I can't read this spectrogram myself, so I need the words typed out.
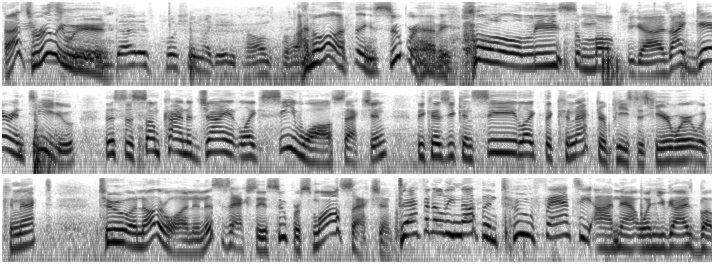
That's really weird. That is pushing like 80 pounds per I know that thing is super heavy. Holy smokes, you guys. I guarantee you this is some kind of giant like seawall section because you can see like the connector pieces here where it would connect to another one and this is actually a super small section. Definitely nothing too fancy on that one you guys but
